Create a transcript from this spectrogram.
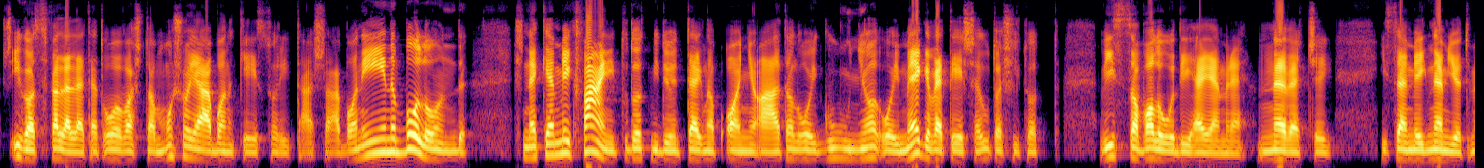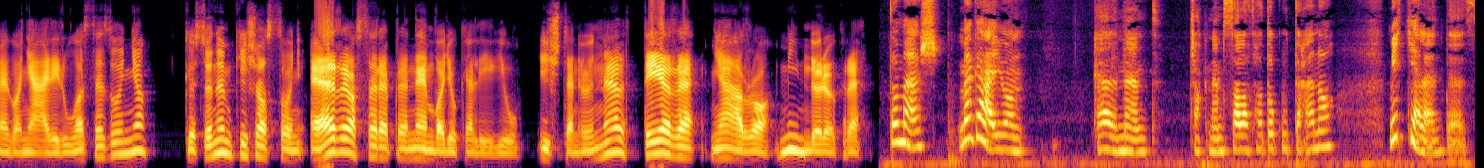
s igaz feleletet olvastam mosolyában, készszorításában. Én bolond! És nekem még fájni tudott, midőn tegnap anyja által oly gúnyjal, oly megvetéssel utasított vissza valódi helyemre. Nevetség, hiszen még nem jött meg a nyári ruhaszezonja. Köszönöm, kisasszony, erre a szerepre nem vagyok elég jó. Isten önnel, térre, nyárra, mindörökre. Tamás, megálljon! Elment. Csak nem szaladhatok utána? Mit jelent ez?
